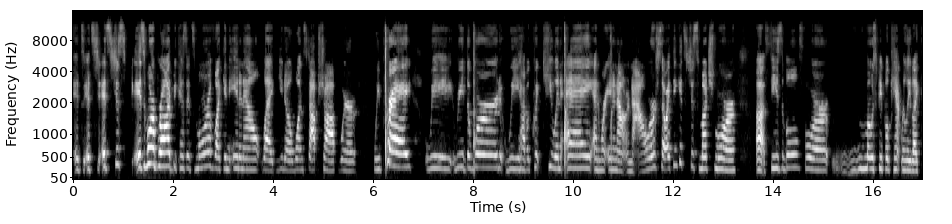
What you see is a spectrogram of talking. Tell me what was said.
it's it's it's just it's more broad because it's more of like an in and out, like you know, one stop shop where we pray we read the word we have a quick q&a and we're in and out in an hour. So i think it's just much more uh, feasible for most people can't really like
